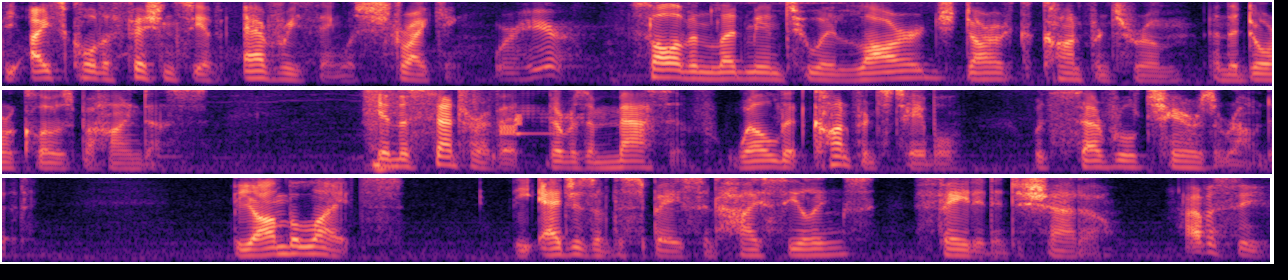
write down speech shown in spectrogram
The ice cold efficiency of everything was striking. We're here. Sullivan led me into a large, dark conference room, and the door closed behind us. In the center of it, there was a massive, well lit conference table with several chairs around it. Beyond the lights, the edges of the space and high ceilings faded into shadow. Have a seat.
